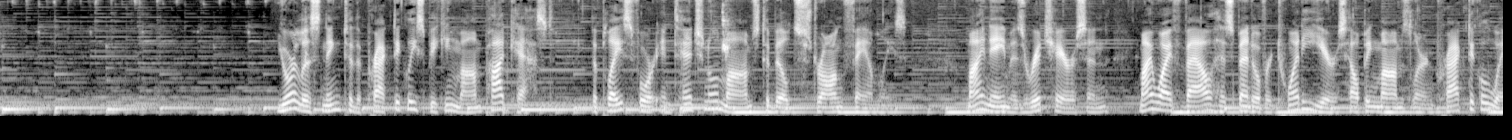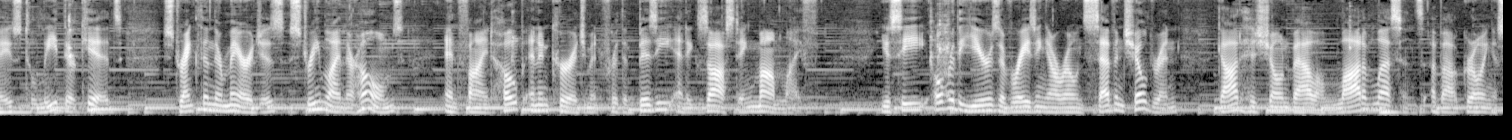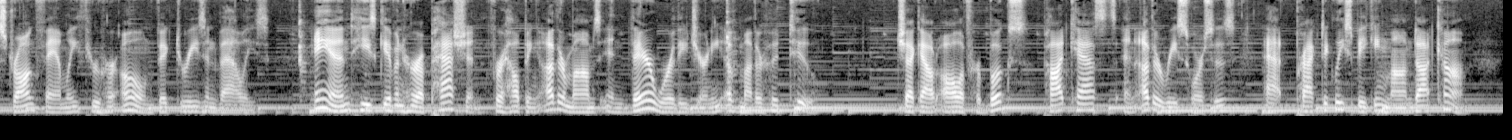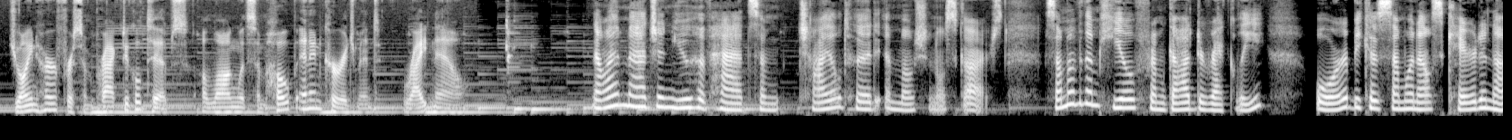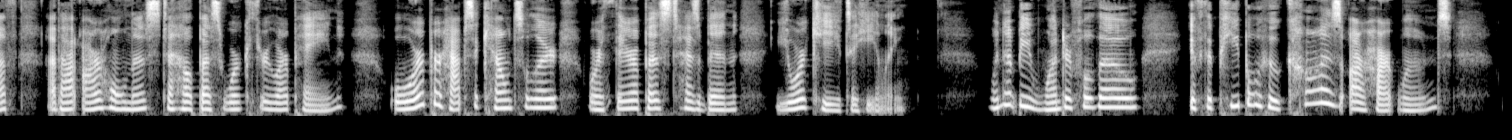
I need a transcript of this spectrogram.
You're listening to the Practically Speaking Mom podcast, the place for intentional moms to build strong families. My name is Rich Harrison. My wife Val has spent over 20 years helping moms learn practical ways to lead their kids strengthen their marriages, streamline their homes, and find hope and encouragement for the busy and exhausting mom life. You see, over the years of raising our own seven children, God has shown Val a lot of lessons about growing a strong family through her own victories and valleys. And He's given her a passion for helping other moms in their worthy journey of motherhood, too. Check out all of her books, podcasts, and other resources at practicallyspeakingmom.com. Join her for some practical tips along with some hope and encouragement right now. Now, I imagine you have had some childhood emotional scars. Some of them heal from God directly, or because someone else cared enough about our wholeness to help us work through our pain, or perhaps a counselor or a therapist has been your key to healing. Wouldn't it be wonderful, though, if the people who cause our heart wounds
